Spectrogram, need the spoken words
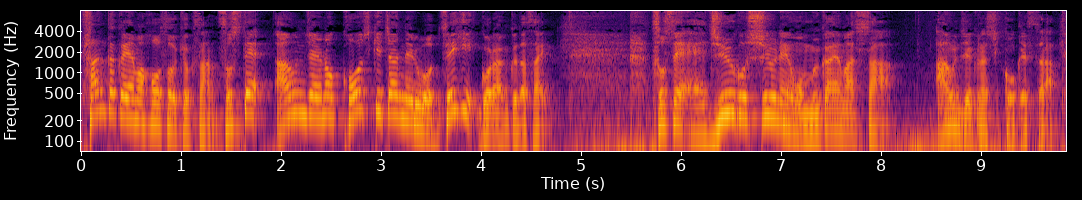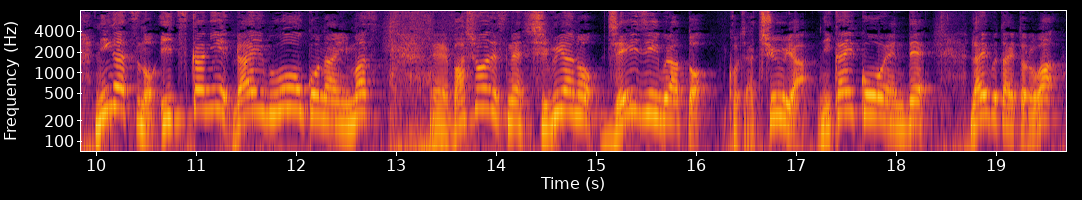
三角山放送局さん、そしてアウンジェの公式チャンネルをぜひご覧ください。そして、15周年を迎えました。アウンジェクラシックオーケストラ。2月の5日にライブを行います。えー場所はですね、渋谷の JG ブラッド。こちら、昼夜2回公演で、ライブタイトルは、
